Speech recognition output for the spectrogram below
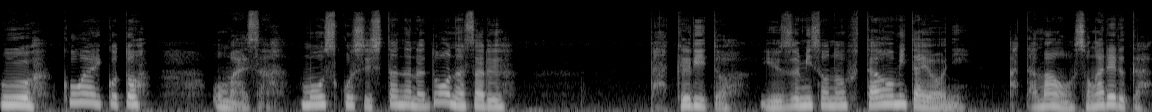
え。うう怖いことお前さんもう少し下ならどうなさるパクリとゆずみその蓋を見たように頭をそがれるか。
